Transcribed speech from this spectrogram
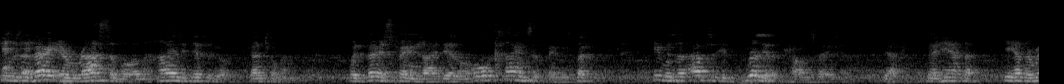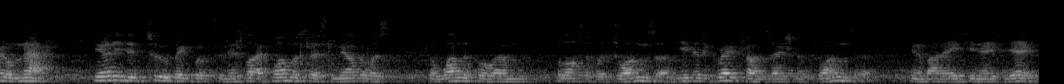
he was a very irascible and highly difficult gentleman with very strange ideas on all kinds of things. But he was an absolutely brilliant translator. Yeah, know, he had a he had a real knack. He only did two big books in his life. One was this, and the other was the wonderful um, philosopher Zhuangzi. And he did a great translation of Zhuangzi in about 1888,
